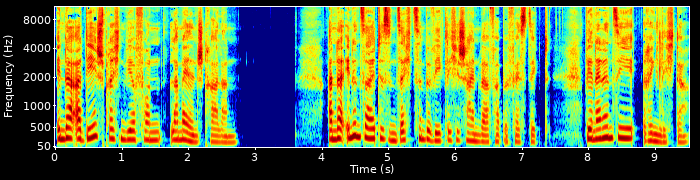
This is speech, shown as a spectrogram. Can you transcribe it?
In der AD sprechen wir von Lamellenstrahlern. An der Innenseite sind 16 bewegliche Scheinwerfer befestigt. Wir nennen sie Ringlichter.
